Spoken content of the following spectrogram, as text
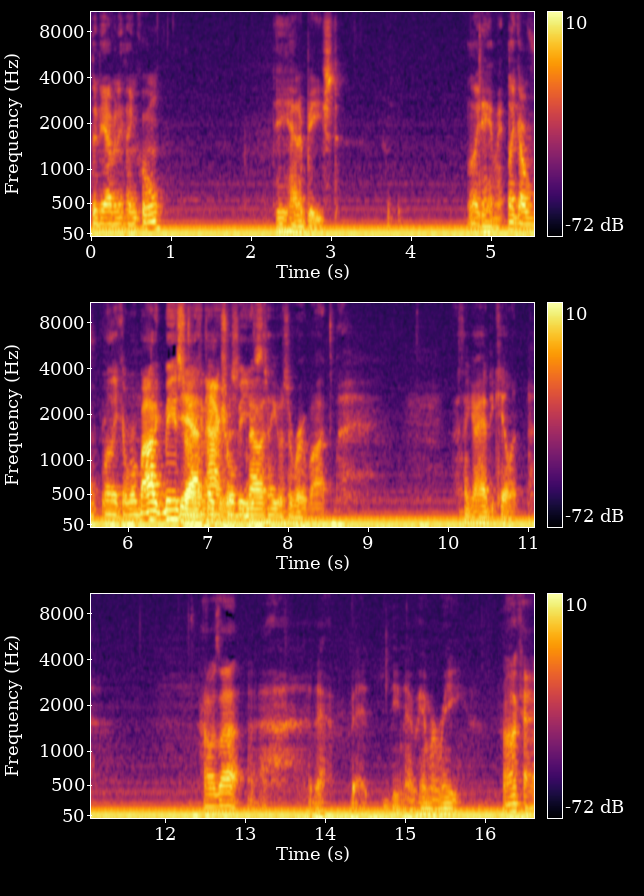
Did he have anything cool? He had a beast. Like, Damn it. Like a like a robotic beast yeah, or like an actual was, beast? No, I think it was a robot. I think I had to kill it. How was that? That, that you know him or me. Okay.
